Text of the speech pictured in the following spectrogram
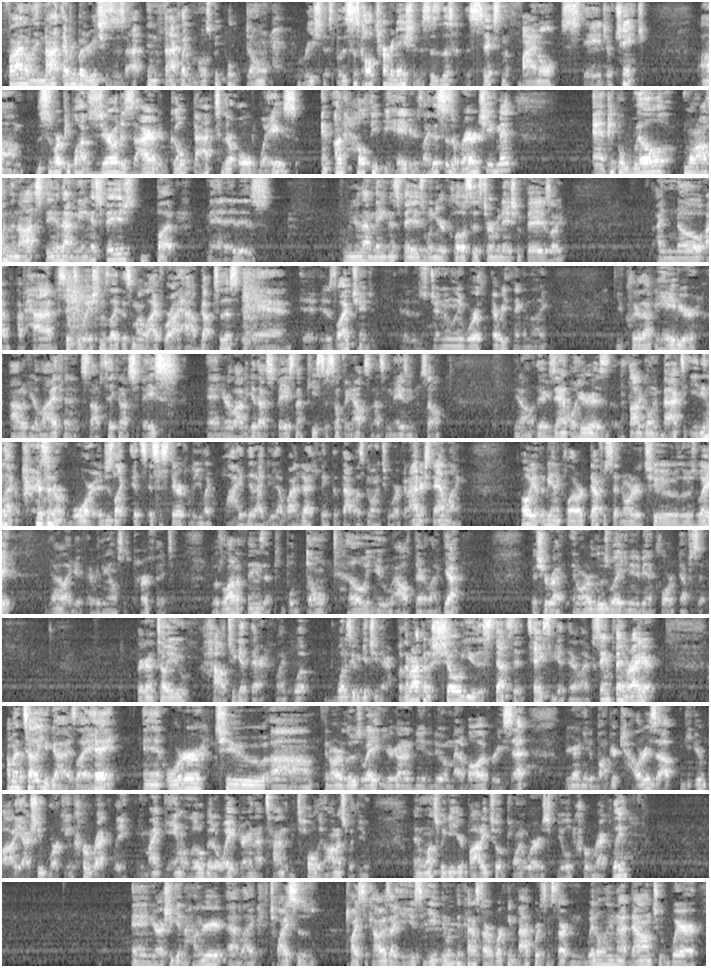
finally, not everybody reaches this. In fact, like most people don't reach this, but this is called termination. This is the, the sixth and the final stage of change. Um, this is where people have zero desire to go back to their old ways and unhealthy behaviors. Like this is a rare achievement, and people will more often than not stay in that maintenance phase. But man, it is when you're in that maintenance phase, when you're close to this termination phase, like I know I've, I've had situations like this in my life where I have got to this and it is life changing. It is genuinely worth everything. And like you clear that behavior out of your life and it stops taking up space and you're allowed to give that space and that piece to something else. And that's amazing. So, you know, the example here is the thought of going back to eating like a prisoner of war. It just like, it's, it's hysterical to you. Like, why did I do that? Why did I think that that was going to work? And I understand like, oh, you have to be in a caloric deficit in order to lose weight yeah, like if everything else is perfect. But there's a lot of things that people don't tell you out there. Like, yeah, yes, you're right. In order to lose weight, you need to be in a caloric deficit. They're going to tell you how to get there, like what what is going to get you there. But they're not going to show you the steps that it takes to get there. Like same thing right here. I'm going to tell you guys, like, hey, in order to um, in order to lose weight, you're going to need to do a metabolic reset you're going to need to bump your calories up, get your body actually working correctly. You might gain a little bit of weight during that time, to be totally honest with you. And once we get your body to a point where it's fueled correctly, and you're actually getting hungry at like twice as twice the calories that you used to eat, then we can kind of start working backwards and start whittling that down to where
